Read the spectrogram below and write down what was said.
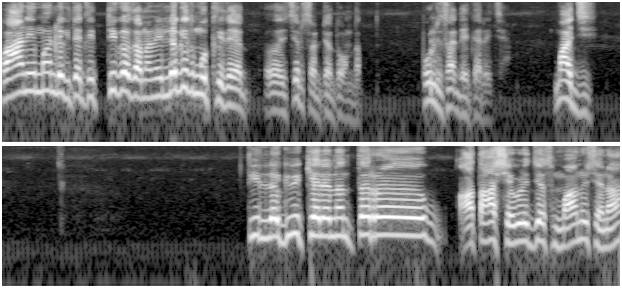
पाणी म्हणलं की त्यातली तिघं जणांनी लगेच मुतली त्या अं, शिरसाटच्या तोंडात पोलीस अधिकाऱ्याच्या माझी. ती लघवी केल्यानंतर आता अशा वेळेस जे माणूस आहे ना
